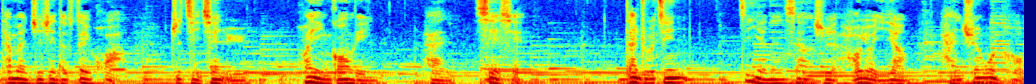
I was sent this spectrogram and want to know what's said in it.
他们之间的对话只仅限于“欢迎光临”和“谢谢”，但如今竟也能像是好友一样寒暄问候，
